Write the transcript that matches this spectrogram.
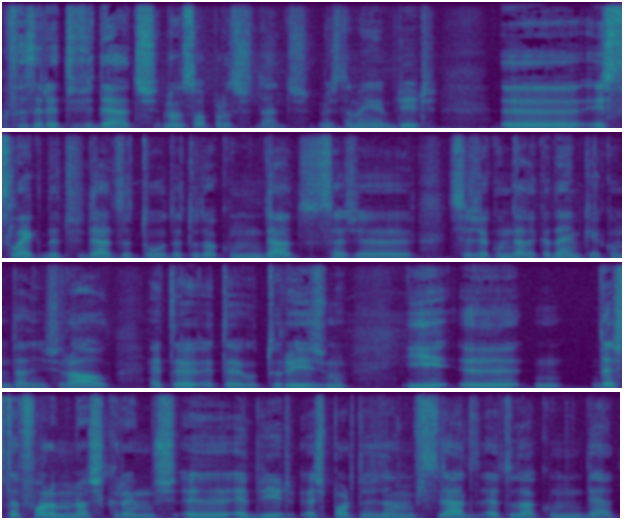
fazer atividades não só para os estudantes, mas também abrir uh, este leque de atividades a toda, a toda a comunidade, seja, seja a comunidade académica, a comunidade em geral, até, até o turismo. E uh, desta forma nós queremos uh, abrir as portas da universidade a toda a comunidade.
